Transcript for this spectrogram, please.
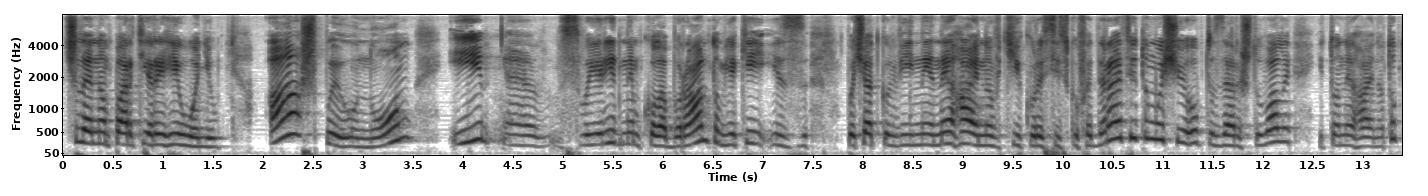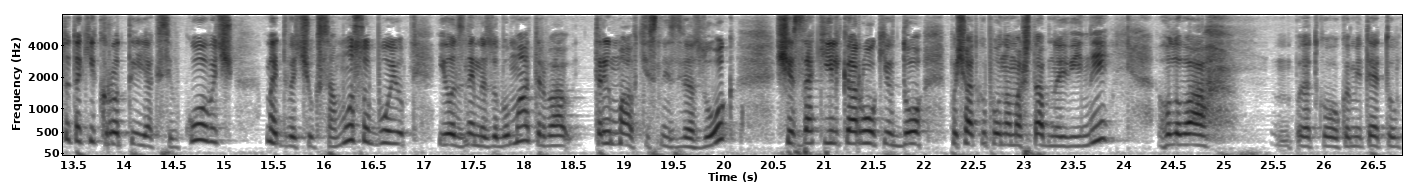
членом партії регіонів, а шпигуном і е, своєрідним колаборантом, який із початком війни негайно втік у Російську Федерацію, тому що його б то заарештували, і то негайно. Тобто такі кроти, як Сівкович, Медведчук, само собою, і от з ними з обома тривав, тримав тісний зв'язок ще за кілька років до початку повномасштабної війни. Голова податкового комітету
